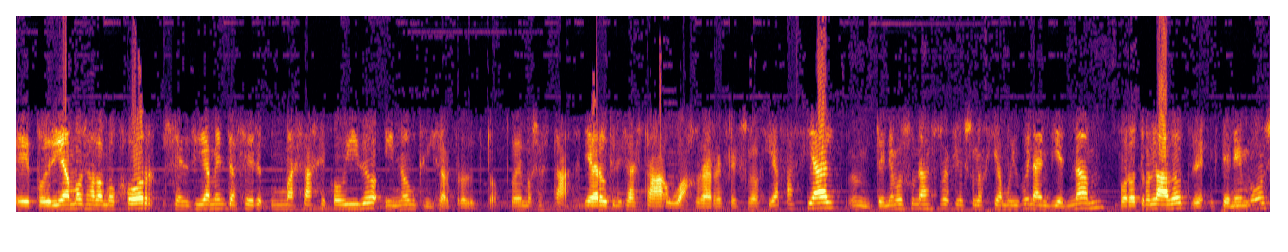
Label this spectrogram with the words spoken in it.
Eh, podríamos a lo mejor sencillamente hacer un masaje cogido y no utilizar producto. Podemos hasta llegar a utilizar esta agua. La reflexología facial, mm, tenemos una reflexología muy buena en Vietnam. Por otro lado, tenemos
